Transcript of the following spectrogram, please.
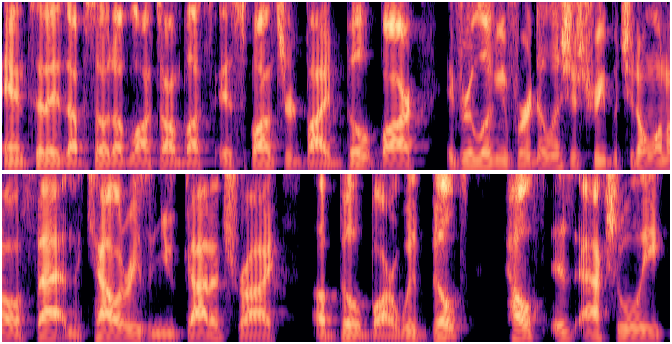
And today's episode of Locked On Bucs is sponsored by Built Bar. If you're looking for a delicious treat, but you don't want all the fat and the calories, then you got to try a Built Bar. With Built, health is actually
